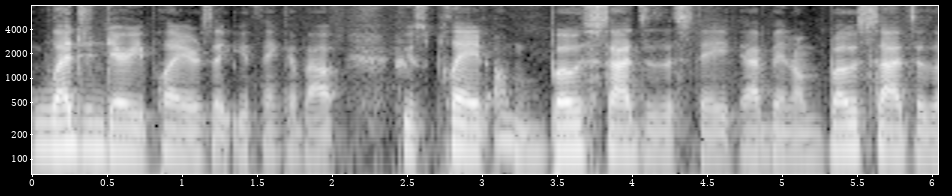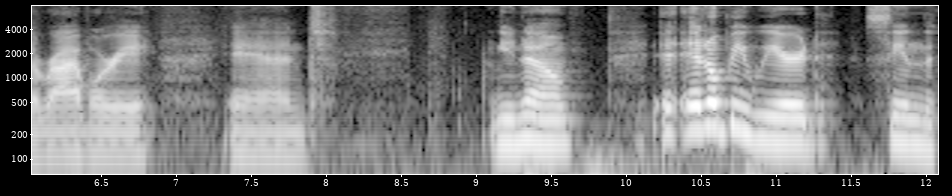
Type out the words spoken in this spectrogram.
legendary players that you think about who's played on both sides of the state, have been on both sides of the rivalry, and you know, it, it'll be weird seeing the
